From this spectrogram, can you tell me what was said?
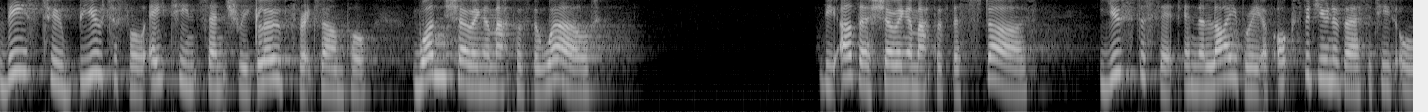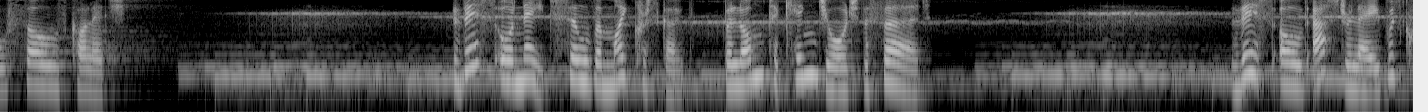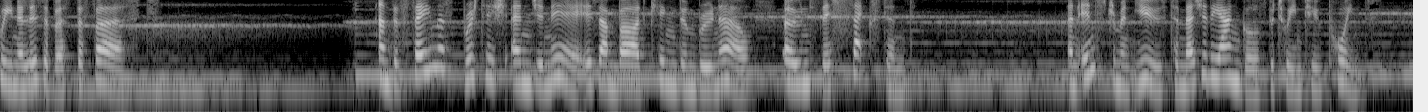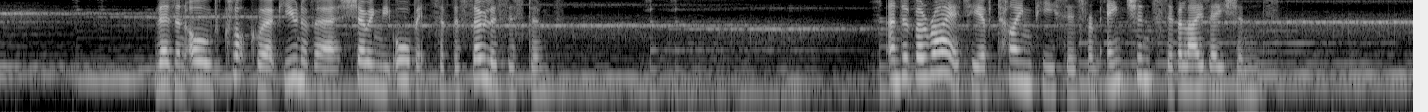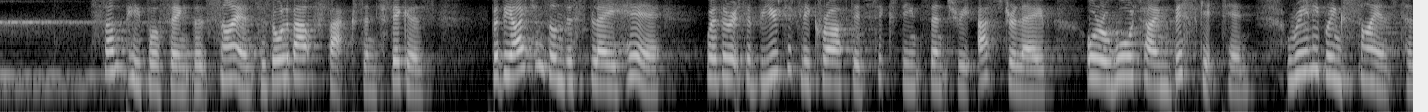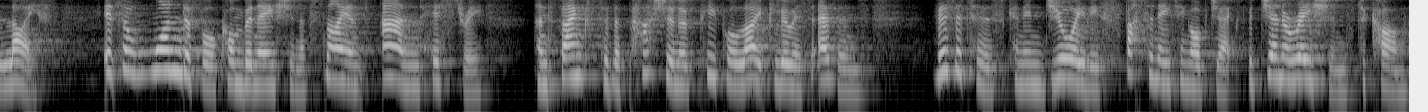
These two beautiful 18th century globes, for example, one showing a map of the world, the other showing a map of the stars, used to sit in the library of Oxford University's All Souls College. This ornate silver microscope belonged to King George III. This old astrolabe was Queen Elizabeth I's. And the famous British engineer Isambard Kingdom Brunel owned this sextant, an instrument used to measure the angles between two points. There's an old clockwork universe showing the orbits of the solar system and a variety of timepieces from ancient civilizations. Some people think that science is all about facts and figures, but the items on display here, whether it's a beautifully crafted 16th century astrolabe or a wartime biscuit tin, really bring science to life. It's a wonderful combination of science and history, and thanks to the passion of people like Lewis Evans, Visitors can enjoy these fascinating objects for generations to come.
